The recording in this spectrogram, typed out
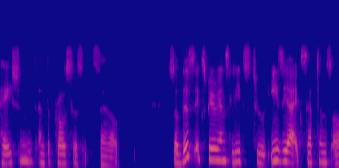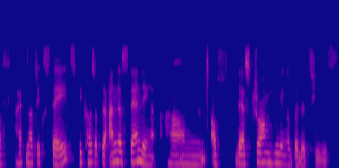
patient, and the process itself. So this experience leads to easier acceptance of hypnotic states because of the understanding um, of their strong healing abilities.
